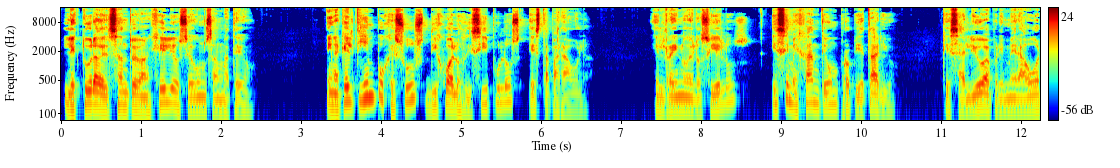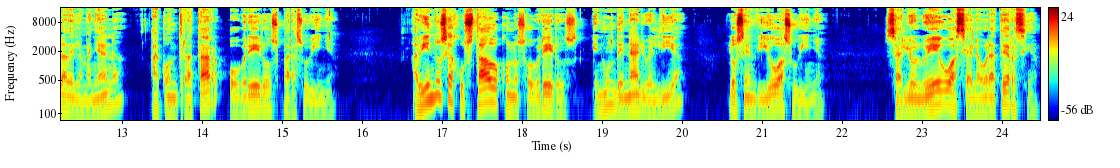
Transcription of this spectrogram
Lectura del Santo Evangelio según San Mateo. En aquel tiempo Jesús dijo a los discípulos esta parábola. El reino de los cielos es semejante a un propietario que salió a primera hora de la mañana a contratar obreros para su viña. Habiéndose ajustado con los obreros en un denario al día, los envió a su viña. Salió luego hacia la hora tercia,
